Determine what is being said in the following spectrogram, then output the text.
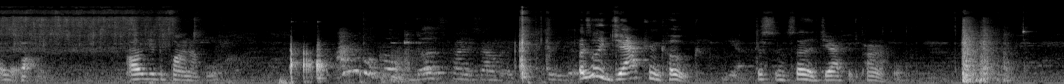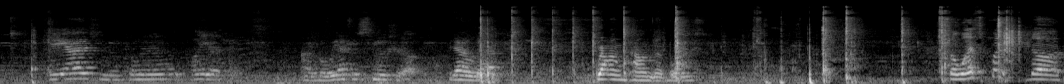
Okay. Fine. I'll get the pineapple. Pineapple Coke does kind of sound like pretty good. It's like Jack and Coke. Yeah. Just instead of Jack, it's pineapple. Hey guys, I'm coming in with the player. Alright, but we have to smoosh it up. We gotta like brown pound it, boys. So let's put the.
